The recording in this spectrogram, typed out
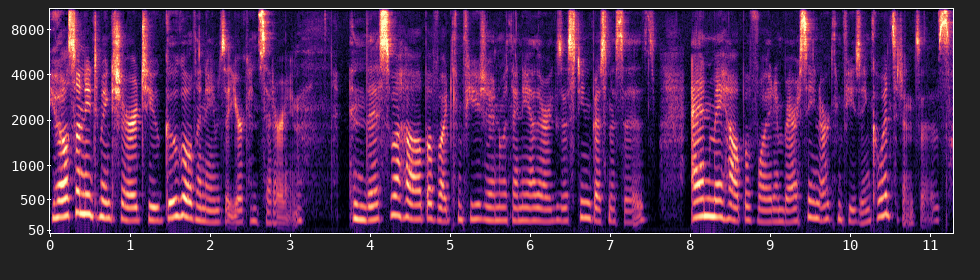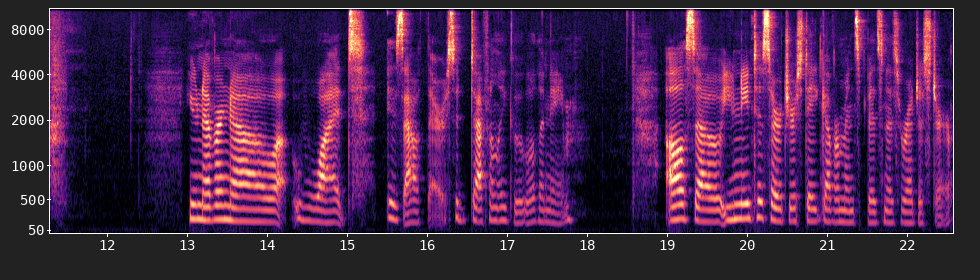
You also need to make sure to Google the names that you're considering. And this will help avoid confusion with any other existing businesses and may help avoid embarrassing or confusing coincidences. You never know what is out there, so definitely Google the name. Also, you need to search your state government's business register.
